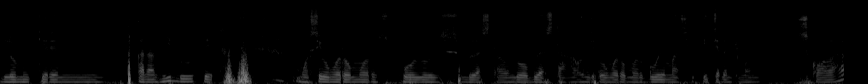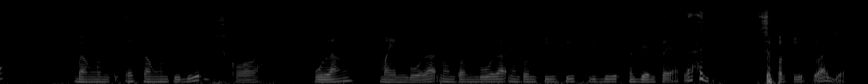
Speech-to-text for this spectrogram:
belum mikirin tekanan hidup ya kan? Masih umur-umur 10, 11 tahun, 12 tahun gitu umur-umur gue masih pikiran cuman sekolah bangun eh bangun tidur sekolah pulang main bola nonton bola nonton TV tidur kerjaan PR lah seperti itu aja.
